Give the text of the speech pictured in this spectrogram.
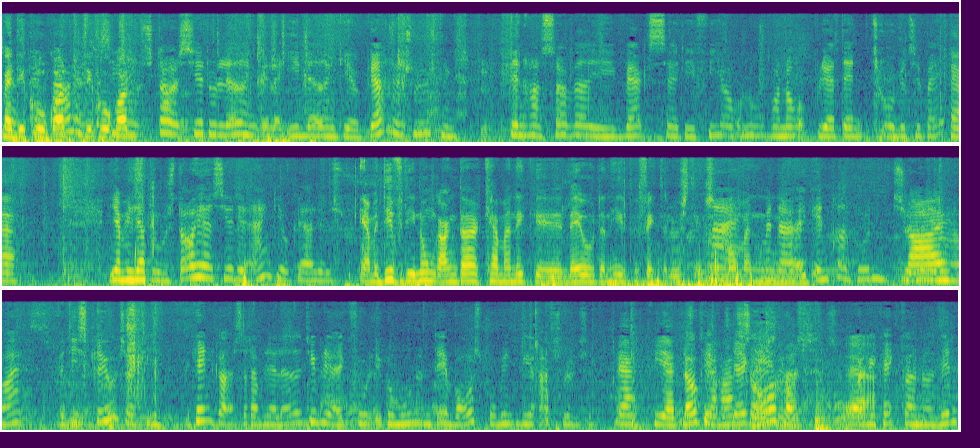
Men det kunne godt, det kunne godt Du står og siger, at du lavede en, eller I lavede en geogerløs løsning. Den har så været iværksat i fire år nu. Hvornår bliver den trukket tilbage? Ja. Jamen, jeg, Du står her og siger, at det er en geogerløs. jamen, det er fordi, nogle gange, der kan man ikke uh, lave den helt perfekte løsning. Så Nej, må man, men der er jo ikke ændret på den. Så Nej. De skrivelser, de bekendtgørelser, der bliver lavet, de bliver ikke fuldt i kommunerne. Det er vores problem. Vi er retsløse. Ja, vi er Lovgivningen bliver ikke overholdt, Ja. og vi kan ikke gøre noget ved det.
